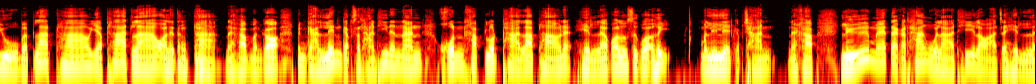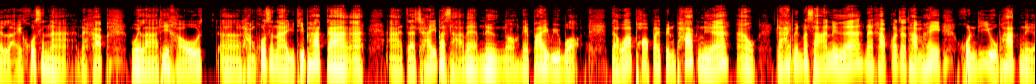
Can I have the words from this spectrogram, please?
อยู่แบบลาดพร้าวอย่าพลาดล้าวอะไรต่างๆนะครับมันก็เป็นการเล่นกับสถานที่นั้นๆ คนขับรถผ่านลาดพร้าวเนี่ยเห็นแล้วก็รู้สึกว่าเฮ้ย มันรีเลทกับชั้นนะครับหรือแม้แต่กระทั่งเวลาที่เราอาจจะเห็นหลาย ๆ โฆษณานะครับเวลาที่เขาทำโฆษณาอยู่ที่ภาคกลางอะอาจจะใช้ภาษาแบบหนึ่งเนาะในป้ายวิวบอร์ดแต่ว่าพอไปเป็นภาคเหนือเอา้ากลายเป็นภาษาเหนือนะครับก็จะทำให้คนที่อยู่ภาคเหนือ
